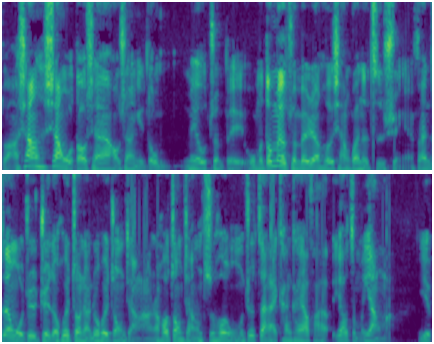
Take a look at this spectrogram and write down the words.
对啊，像像我到现在好像也都没有准备，我们都没有准备任何相关的资讯诶，反正我就觉得会中奖就会中奖啊，然后中奖之后我们就再来看看要发要怎么样嘛，也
